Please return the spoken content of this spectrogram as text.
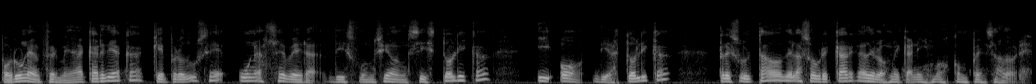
por una enfermedad cardíaca que produce una severa disfunción sistólica y o diastólica resultado de la sobrecarga de los mecanismos compensadores.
